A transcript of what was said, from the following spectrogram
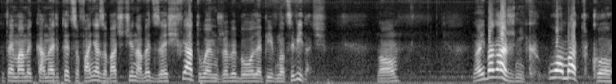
Tutaj mamy kamerkę cofania, zobaczcie, nawet ze światłem, żeby było lepiej w nocy widać. No. No i bagażnik. O matko.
